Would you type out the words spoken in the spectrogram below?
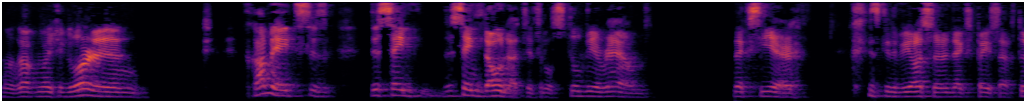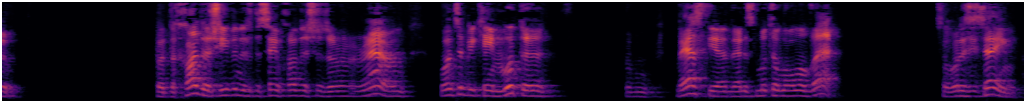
Moshe Gordon, Chametz is this same this same donut, if it'll still be around next year, is going to be also next Pesach too. But the Chadash, even if the same Chadash is around, once it became mutter from last year, then it's mutter all that. So what is he saying?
